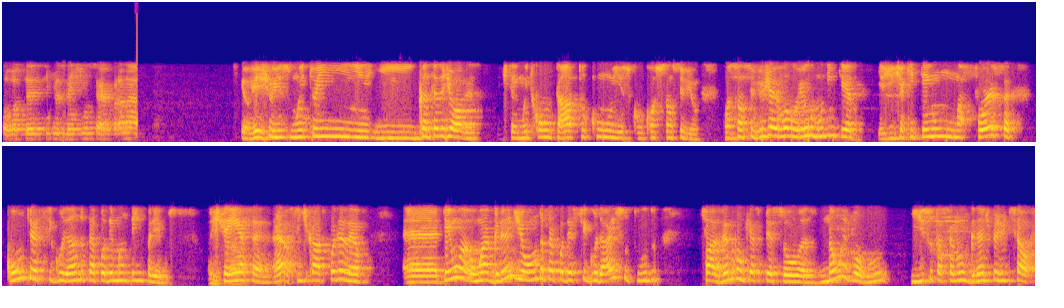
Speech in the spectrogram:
ou você simplesmente não serve para nada. Eu vejo isso muito em, em canteiro de obras. A gente tem muito contato com isso, com construção civil. Construção civil já evoluiu no mundo inteiro. E a gente aqui tem uma força contra-segurando para poder manter empregos. A gente tem essa. É, o sindicato, por exemplo, é, tem uma, uma grande onda para poder segurar isso tudo, fazendo com que as pessoas não evoluam, e isso está sendo um grande prejudicial.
